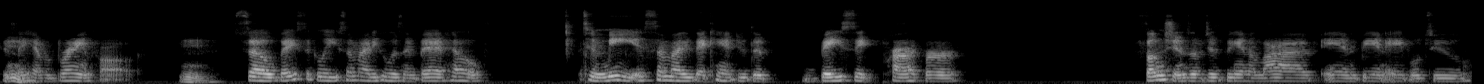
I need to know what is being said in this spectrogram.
because they Mm. have a brain fog. Mm. So basically, somebody who is in bad health, to me, is somebody that can't do the basic, proper functions of just being alive and being able to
